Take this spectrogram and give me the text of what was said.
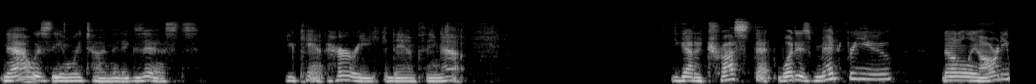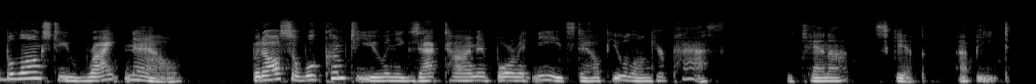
Now is the only time that exists. You can't hurry the damn thing up. You got to trust that what is meant for you not only already belongs to you right now, but also will come to you in the exact time and form it needs to help you along your path. You cannot skip a beat.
